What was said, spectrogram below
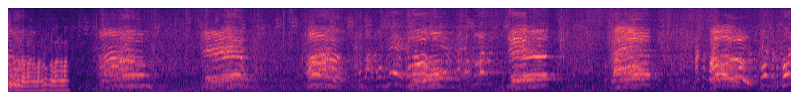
อู้ระวังระวังลูก ระวัง ระวัง นับทุกคนนับทุกคน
